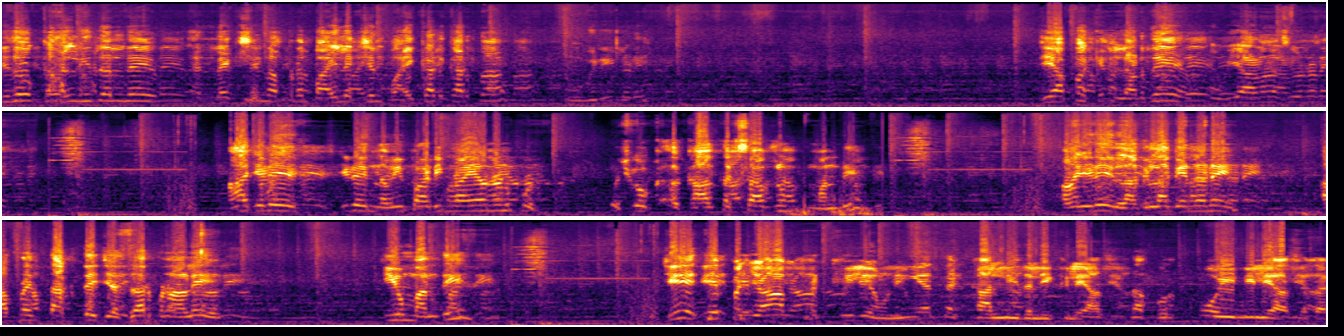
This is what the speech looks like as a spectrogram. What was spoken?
ਜਦੋਂ ਅਕਾਲੀ ਦਲ ਨੇ ਇਲੈਕਸ਼ਨ ਆਪਣਾ ਬਾਈ ਇਲੈਕਸ਼ਨ ਬਾਈਕਾਟ ਕਰਤਾ ਉਹ ਵੀ ਨਹੀਂ ਲੜੇ। ਜੇ ਆਪਾਂ ਲੜਦੇ ਉਹ ਵੀ ਆਣਾ ਸੀ ਉਹਨਾਂ ਨੇ। ਆ ਜਿਹੜੇ ਜਿਹੜੇ ਨਵੀਂ ਪਾਰਟੀ ਬਣਾਈ ਉਹਨਾਂ ਨੂੰ ਪੁੱਛ- ਕੋ, ਅਕਾਲ ਤਖਤ ਸਾਹਿਬ ਨੂੰ ਮੰਨਦੇ? ਆ ਜਿਹੜੇ ਅਲੱਗ-ਅਲੱਗ ਇਹਨਾਂ ਨੇ ਆਪਣੇ ਤਖਤ ਦੇ ਜੱਜ਼ਰ ਬਣਾ ਲਏ, ਕੀ ਉਹ ਮੰਨਦੇ? ਜੇ ਇੱਥੇ ਪੰਜਾਬ ਇਕੱਠੀ ਲਿਆਉਣੀ ਹੈ, ਤਾਂ ਅਕਾਲੀ ਦਲ ਇੱਕ ਲਿਆ ਸਕਦਾ, ਹੋਰ ਕੋਈ ਨਹੀਂ ਲਿਆ ਸਕਦਾ।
